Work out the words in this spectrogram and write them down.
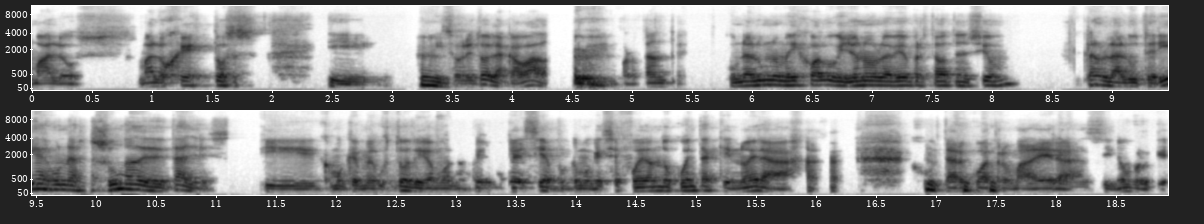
malos, malos gestos y, y Mm. sobre todo el acabado, importante. Un alumno me dijo algo que yo no le había prestado atención. Claro, la lutería es una suma de detalles. Y como que me gustó, digamos, lo que, decía, porque como que se fue dando cuenta que no era juntar cuatro maderas, sino porque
